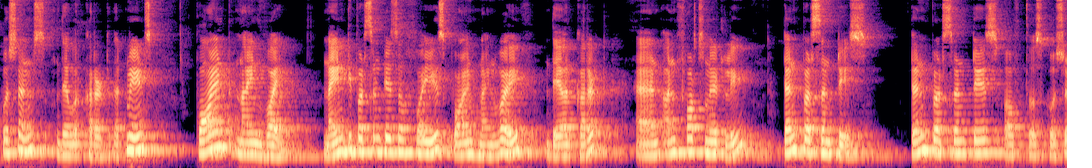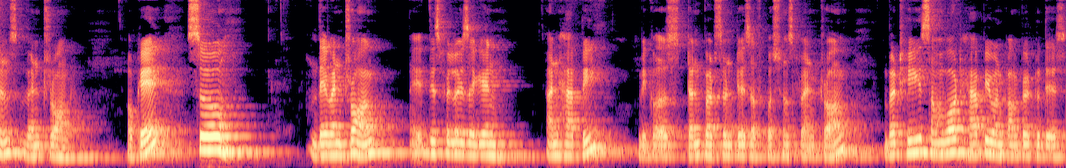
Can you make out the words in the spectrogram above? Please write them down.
questions they were correct. That means 0.9y 90 percentage of y is 0.9y they are correct and unfortunately 10 percentage 10 percentage of those questions went wrong okay so they went wrong. This fellow is again unhappy because 10 percentage of questions went wrong. But he is somewhat happy when compared to this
